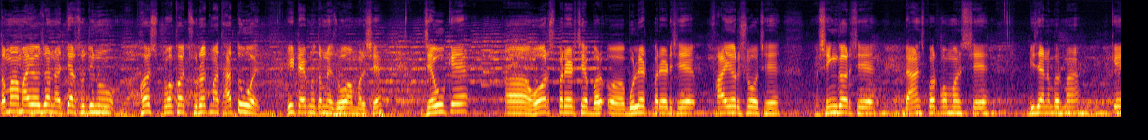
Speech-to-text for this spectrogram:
તમામ આયોજન અત્યાર સુધીનું ફર્સ્ટ વખત સુરતમાં થતું હોય એ ટાઈપનું તમને જોવા મળશે. જેવું કે હોર્સ પરેડ છે બુલેટ પરેડ છે, ફાયર શો છે, સિંગર છે, ડાન્સ પરફોર્મન્સ છે, બીજા નંબરમાં કે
